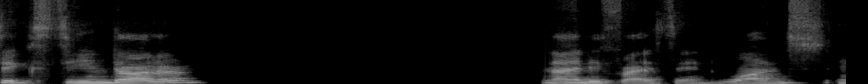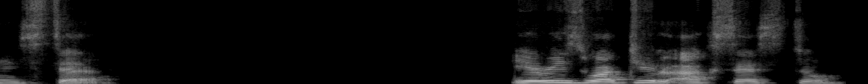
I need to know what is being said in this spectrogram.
$16, 95 cents once instead. Here is what you'll access to,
